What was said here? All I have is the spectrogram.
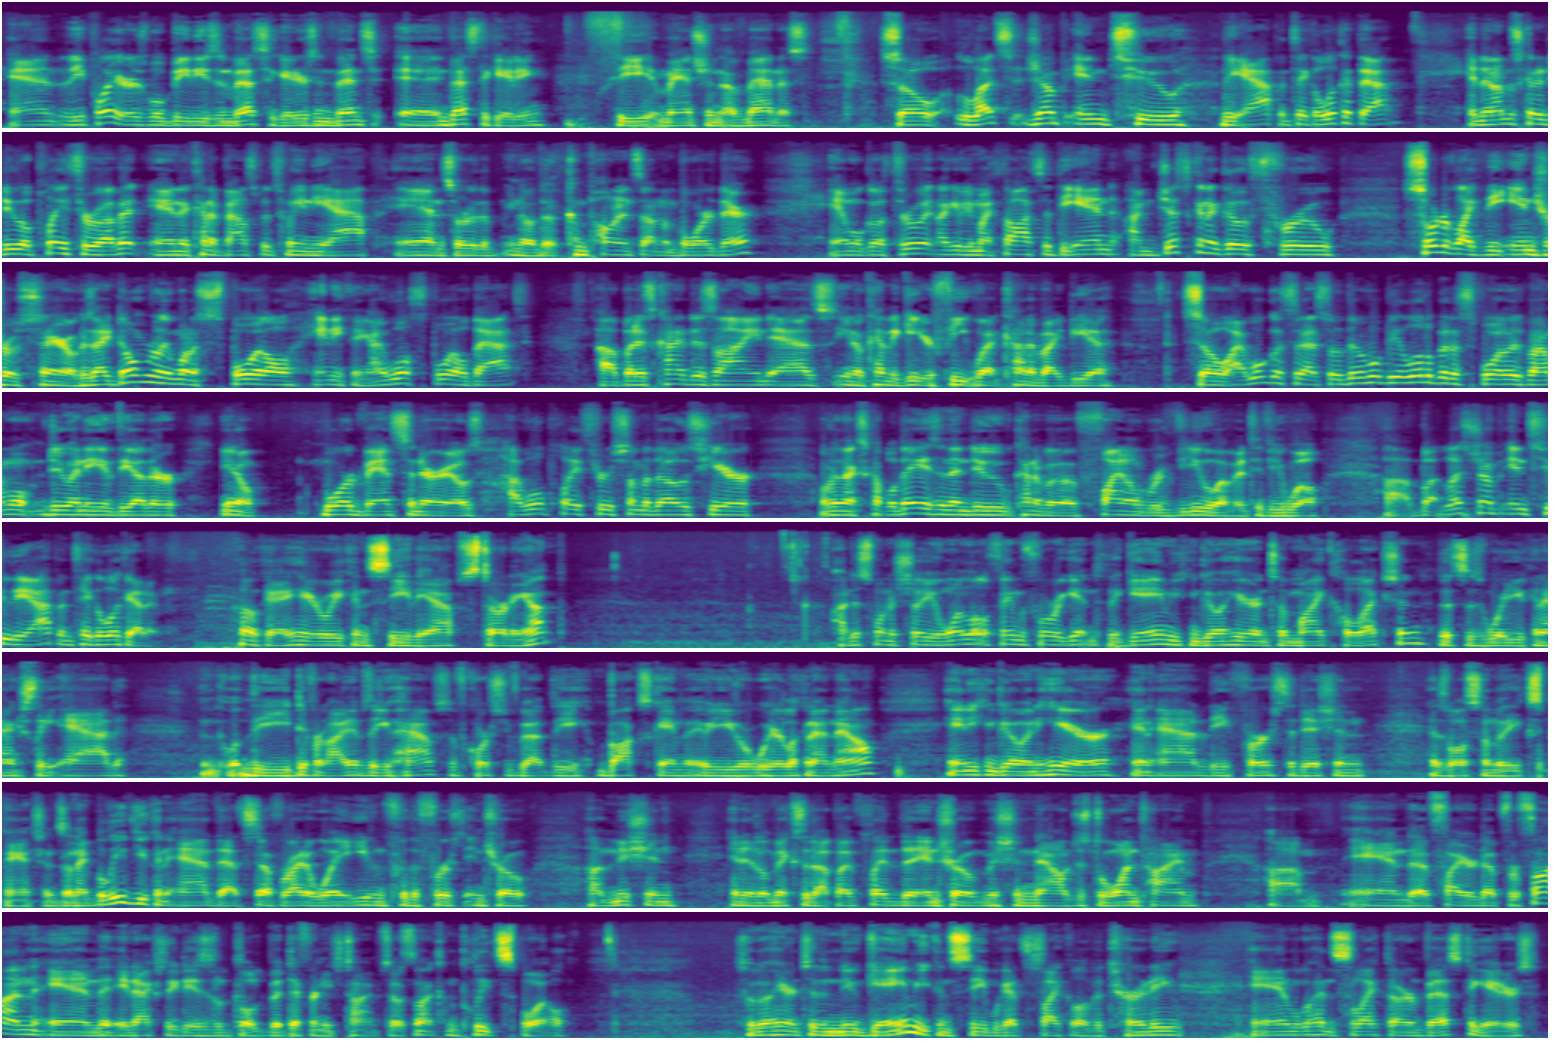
and the players will be these investigators invent, uh, investigating the Mansion of Madness. So let's jump into the app and take a look at that. And then I'm just going to do a playthrough of it and it kind of bounce between the app and sort of the, you know, the components on the board there. And we'll go through it and I'll give you my thoughts at the end. I'm just going to go through sort of like the intro scenario because I don't really want to spoil anything. I will spoil that, uh, but it's kind of designed as, you know, kind of get your feet wet kind of idea. So I will go through that. So there will be a little bit of spoilers, but I won't do any of the other, you know, more advanced scenarios. I will play through some of those here over the next couple days and then do kind of a final review of it, if you will. Uh, but let's jump into the app and take a look at it. Okay, here we can see the app starting up. I just want to show you one little thing before we get into the game. You can go here into My Collection. This is where you can actually add the different items that you have. So of course you've got the box game that you, we're looking at now. And you can go in here and add the first edition as well as some of the expansions. And I believe you can add that stuff right away even for the first intro uh, mission and it'll mix it up. I've played the intro mission now just one time um, and uh, fired up for fun and it actually is a little bit different each time. So it's not complete spoil. So go here into the new game. You can see we got Cycle of Eternity and we'll go ahead and select our investigators.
